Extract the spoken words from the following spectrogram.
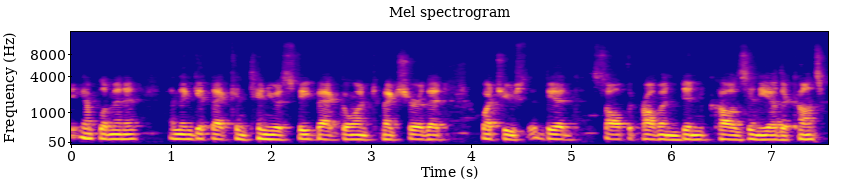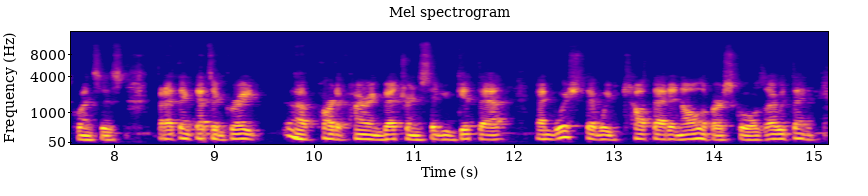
implement it and then get that continuous feedback going to make sure that what you did solve the problem and didn't cause any other consequences. But I think that's a great uh, part of hiring veterans that you get that and wish that we taught that in all of our schools. I would think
